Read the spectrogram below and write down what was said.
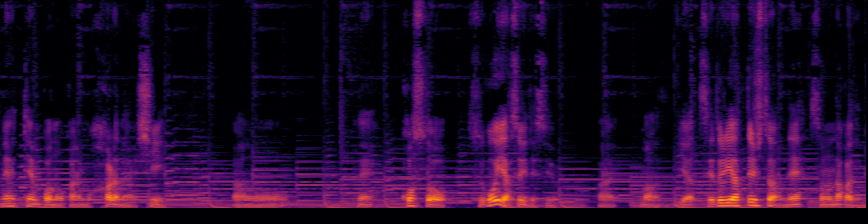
ね、店舗のお金もかからないし、あの、ね、コストすごい安いですよ。はい。まあ、や、セドリやってる人はね、その中でも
